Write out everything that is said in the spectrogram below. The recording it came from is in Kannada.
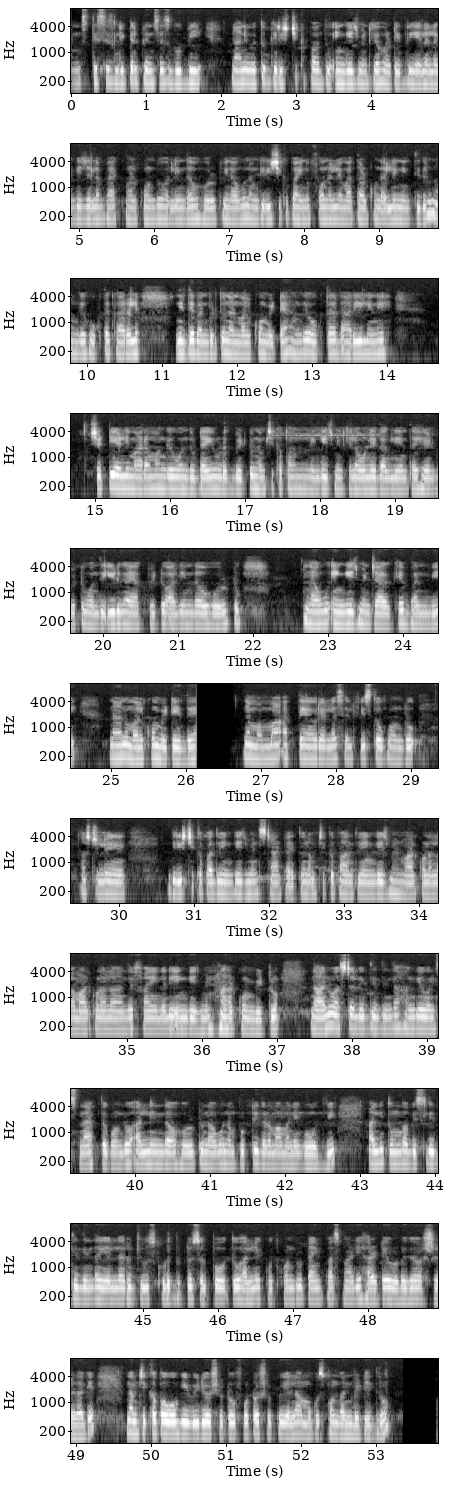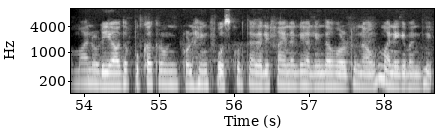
Friends this is little princess Gubbi ನಾನಿವತ್ತು ಗಿರೀಶ್ ಚಿಕ್ಕಪ್ಪದು ಎಂಗೇಜ್ಮೆಂಟ್ಗೆ ಹೊರಟಿದ್ವಿ. ಎಲ್ಲ ಲಗೇಜ್ ಎಲ್ಲ ಬ್ಯಾಕ್ ಮಾಡಿಕೊಂಡು ಅಲ್ಲಿಂದ ಹೊರಟ್ವಿ ನಾವು. ನಮ್ಮ ಗಿರೀಶ್ ಚಿಕ್ಕಪ್ಪ ಇನ್ನೂ ಫೋನಲ್ಲೇ ಮಾತಾಡ್ಕೊಂಡು ಅಲ್ಲೇ ನಿಂತಿದ್ರು. ನನಗೆ ಹೋಗ್ತಾ ಕಾರಲ್ಲೇ ನಿದ್ದೆ ಬಂದುಬಿಡ್ತು. ನಾನು ಮಲ್ಕೊಂಬಿಟ್ಟೆ. ಹಾಗೆ ಹೋಗ್ತಾ ದಾರಿಯಲ್ಲೇ ಶೆಟ್ಟಿಹಳ್ಳಿ ಮಾರಮ್ಮಂಗೆ ಒಂದು ಡೈ ಹೊಡೆದ್ಬಿಟ್ಟು ನಮ್ಮ ಚಿಕ್ಕಪ್ಪನ ಎಂಗೇಜ್ಮೆಂಟ್ಗೆಲ್ಲ ಒಳ್ಳೇದಾಗಲಿ ಅಂತ ಹೇಳಿಬಿಟ್ಟು ಒಂದು ಈಡ್ಗಾಯಿ ಹಾಕ್ಬಿಟ್ಟು ಅಲ್ಲಿಂದ ಹೊರಟು ನಾವು ಎಂಗೇಜ್ಮೆಂಟ್ ಜಾಗಕ್ಕೆ ಬಂದ್ವಿ. ನಾನು ಮಲ್ಕೊಂಬಿಟ್ಟಿದ್ದೆ. ನಮ್ಮಮ್ಮ ಅತ್ತೆ ಅವರೆಲ್ಲ ಸೆಲ್ಫೀಸ್ ತೊಗೊಂಡು ಅಷ್ಟರಲ್ಲೇ ಗಿರೀಶ್ ಚಿಕ್ಕಪ್ಪದು ಎಂಗೇಜ್ಮೆಂಟ್ ಸ್ಟಾರ್ಟ್ ಆಯಿತು. ನಮ್ಮ ಚಿಕ್ಕಪ್ಪ ಅಂತೂ ಎಂಗೇಜ್ಮೆಂಟ್ ಮಾಡ್ಕೊಳಲ್ಲ ಮಾಡ್ಕೊಳಲ್ಲ ಅಂದರೆ ಫೈನಲಿ ಎಂಗೇಜ್ಮೆಂಟ್ ಮಾಡ್ಕೊಂಡ್ಬಿಟ್ರು. ನಾನು ಅಷ್ಟರಲ್ಲಿದ್ದರಿಂದ ಹಾಗೆ ಒಂದು ಸ್ನ್ಯಾಪ್ ತೊಗೊಂಡು ಅಲ್ಲಿಂದ ಹೊರಟು ನಾವು ನಮ್ಮ ಪುಟ್ಟಿ ದೊಡ್ಡಮ್ಮ ಮನೆಗೆ ಹೋದ್ವಿ. ಅಲ್ಲಿ ತುಂಬ ಬಿಸಿಲಿದ್ದರಿಂದ ಎಲ್ಲರೂ ಜ್ಯೂಸ್ ಕುಡಿದ್ಬಿಟ್ಟು ಸ್ವಲ್ಪ ಹೊತ್ತು ಅಲ್ಲೇ ಕೂತ್ಕೊಂಡು ಟೈಮ್ ಪಾಸ್ ಮಾಡಿ ಹರಟೆ ಹೊಡೆದು ಅಷ್ಟರೊಳಗೆ ನಮ್ಮ ಚಿಕ್ಕಪ್ಪ ಹೋಗಿ ವಿಡಿಯೋ ಶೂಟು ಫೋಟೋ ಶೂಟು ಎಲ್ಲ ಮುಗಿಸ್ಕೊಂಡು ಬಂದುಬಿಟ್ಟಿದ್ರು. ಅಮ್ಮ ನೋಡಿ ಯಾವುದೋ ಪುಕ್ಕ ಕ್ರೌನ್ ಇಟ್ಕೊಂಡು ಹೆಂಗೆ ಫೋಸ್ ಕೊಡ್ತಾ ಇದ್ದಾರೆ. ಫೈನಲಿ ಅಲ್ಲಿಂದ ಹೊರಟು ನಾವು ಮನೆಗೆ ಬಂದ್ವಿ.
